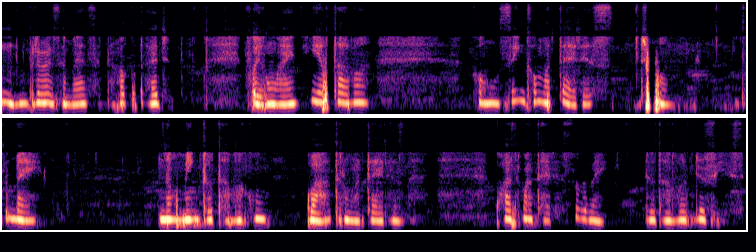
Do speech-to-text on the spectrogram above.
no primeiro semestre da faculdade, foi online e eu tava com cinco matérias. Tipo, tudo bem. Não minto, eu tava com quatro matérias, né? Quatro matérias, tudo bem. Eu tava difícil.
